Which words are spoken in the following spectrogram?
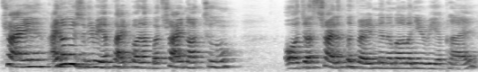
try, I don't usually reapply product, but try not to, or just try to put very minimal when you reapply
